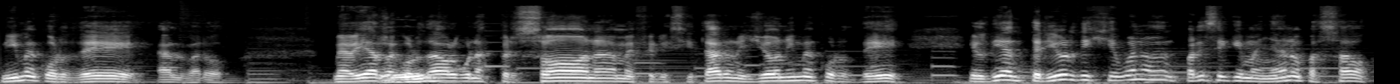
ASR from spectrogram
ni me acordé, Álvaro. Me había recordado algunas personas, me felicitaron y yo ni me acordé. El día anterior dije, bueno, parece que mañana o pasado,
